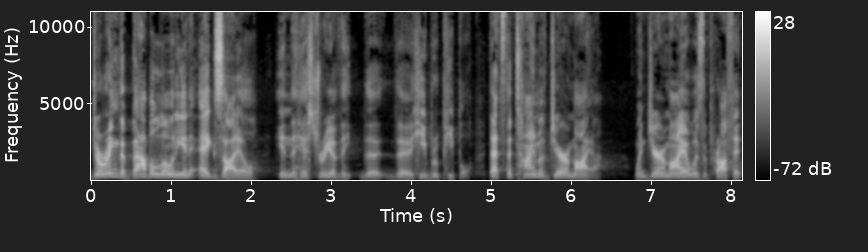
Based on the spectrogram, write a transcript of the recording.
during the Babylonian exile in the history of the, the, the Hebrew people. That's the time of Jeremiah, when Jeremiah was the prophet,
